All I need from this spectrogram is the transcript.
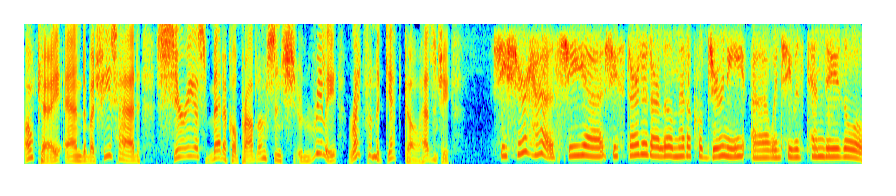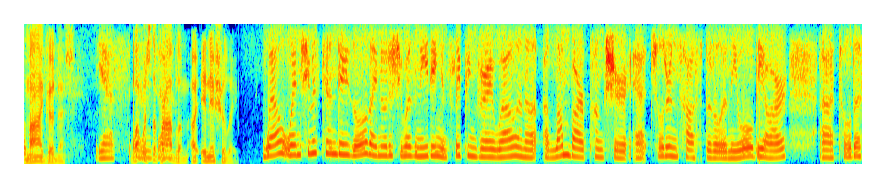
Okay, and but she's had serious medical problems since really right from the get-go, hasn't she? She sure has. She uh, she started our little medical journey uh, when she was 10 days old. My goodness. Yes. What was the uh, problem uh, initially? Well, when she was 10 days old, I noticed she wasn't eating and sleeping very well, and a, a lumbar puncture at Children's Hospital in the old ER uh, told us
